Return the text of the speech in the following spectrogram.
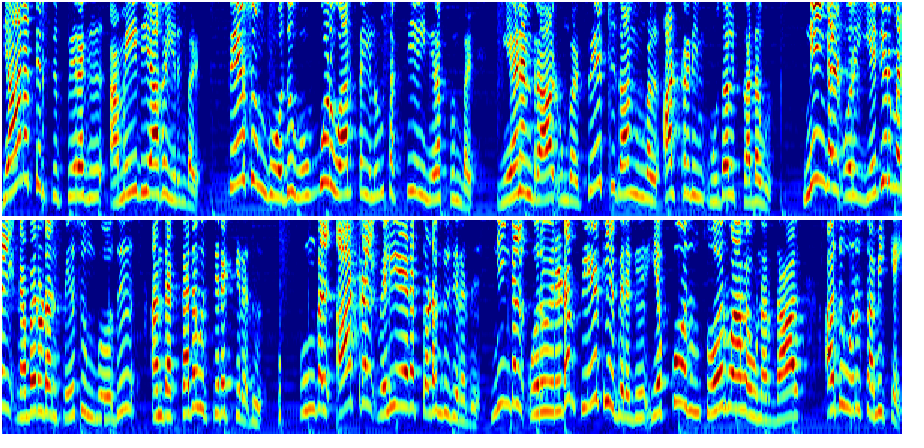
தியானத்திற்கு பிறகு அமைதியாக இருங்கள். பேசும்போது ஒவ்வொரு வார்த்தையிலும் சக்தியை நிரப்புங்கள். ஏனென்றால் உங்கள் பேச்சுதான் உங்கள் ஆற்றலின் முதல் கதவு. நீங்கள் ஒரு எதிர்மறை நபருடன் பேசும்போது அந்த கதவு திறக்கிறது. உங்கள் ஆற்றல் வெளியேறத் தொடங்குகிறது. நீங்கள் ஒருவரிடம் பேசிய பிறகு எப்போதும் சோர்வாக உணர்ந்தால் அது ஒரு சமிக்கை.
